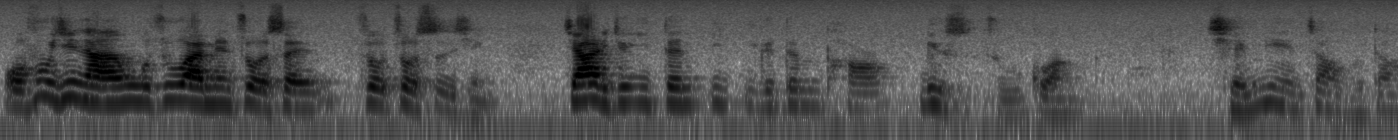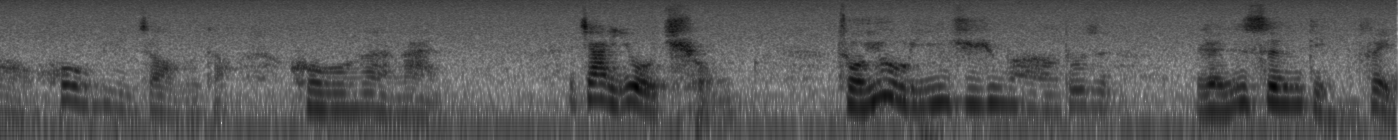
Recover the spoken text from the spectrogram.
我父亲常常出外面做生做做事情，家里就一灯一一个灯泡，六十烛光。前面照不到，后面照不到，昏昏暗暗，家里又穷，左右邻居嘛都是人声鼎沸，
